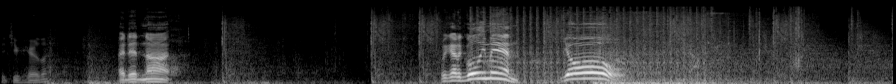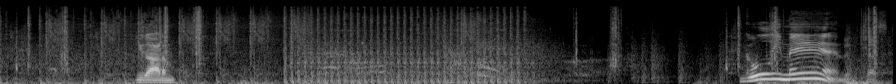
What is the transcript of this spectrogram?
Did you hear that? I did not. We got a goalie man! Yo! You got him. Ghoulie man! Been tested.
